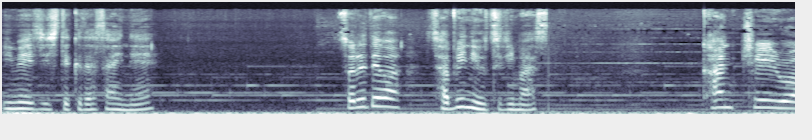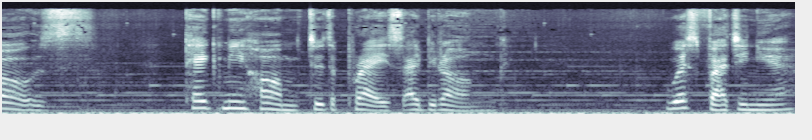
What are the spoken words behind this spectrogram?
イメージしてくださいねそれではサビに移ります Country Rose Take me home to the place I belong West Virginia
